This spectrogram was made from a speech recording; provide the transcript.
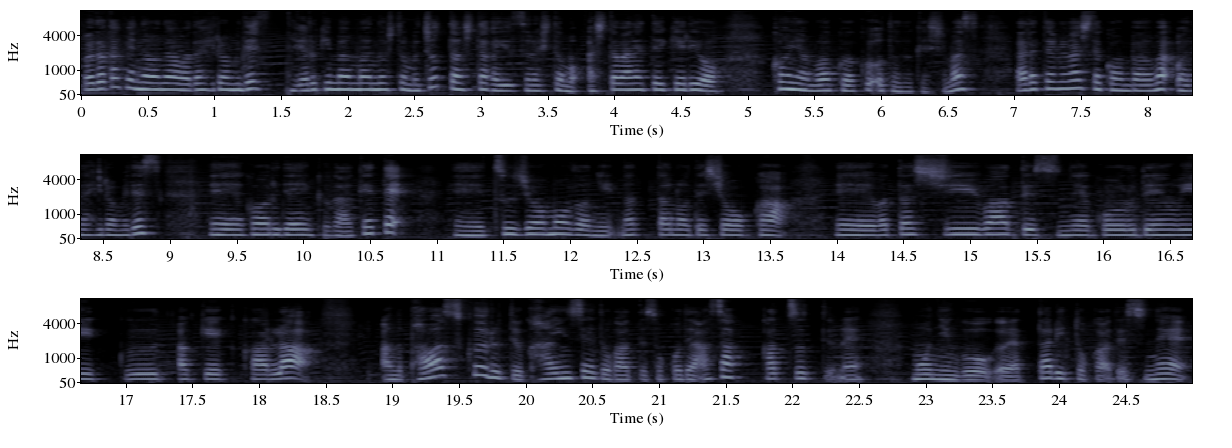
和田カフェのオーナー和田博美です。やる気満々の人もちょっと明日が憂鬱な人も明日笑っていけるよう今夜もワクワクお届けします。改めましてこんばんは和田博美です。えー、ゴールデンウィークが明けてえー、通常モードになったのでしょうか、えー、私はですねゴールデンウィーク明けからあのパワースクールっていう会員制度があってそこで朝活っていうねモーニングをやったりとかですね。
